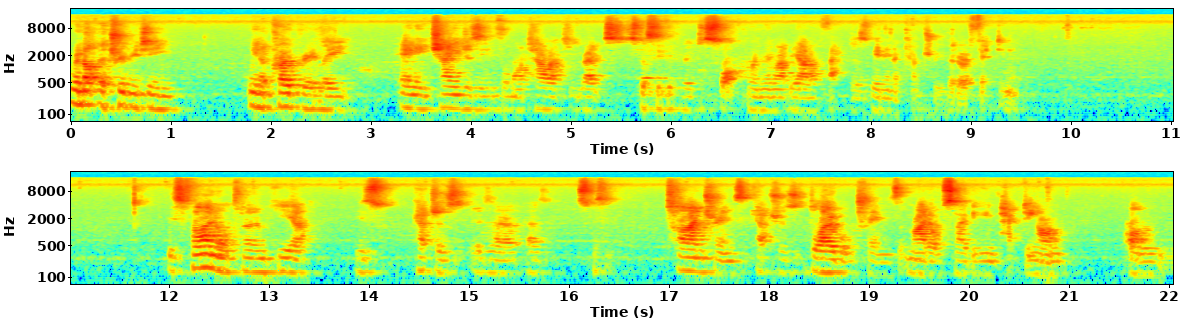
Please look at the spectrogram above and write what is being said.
we're not attributing inappropriately any changes in for mortality rates specifically to swap when there might be other factors within a country that are affecting it. This final term here is captures is a, a specific time trends that captures global trends that might also be impacting on on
